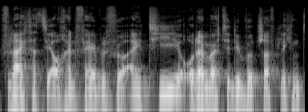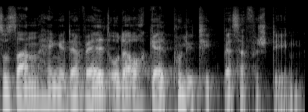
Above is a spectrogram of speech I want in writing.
Vielleicht hat sie auch ein Faible für IT oder möchte die wirtschaftlichen Zusammenhänge der Welt oder auch Geldpolitik besser verstehen.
